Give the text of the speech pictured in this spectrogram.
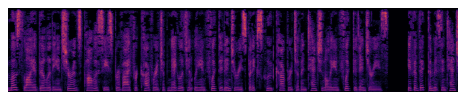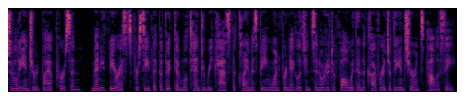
Most liability insurance policies provide for coverage of negligently inflicted injuries but exclude coverage of intentionally inflicted injuries. If a victim is intentionally injured by a person, many theorists perceive that the victim will tend to recast the claim as being one for negligence in order to fall within the coverage of the insurance policy.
